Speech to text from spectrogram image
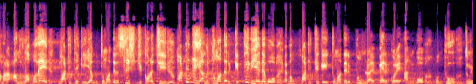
আমার আল্লাহ বলে, মাটি থেকেই আমি তোমাদের সৃষ্টি করেছি, মাটিতেই আমি তোমাদেরকে ফিরিয়ে নেব এবং মাটি থেকেই তোমাদের পুনরায় বের করে আনব। বন্ধু, তুমি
